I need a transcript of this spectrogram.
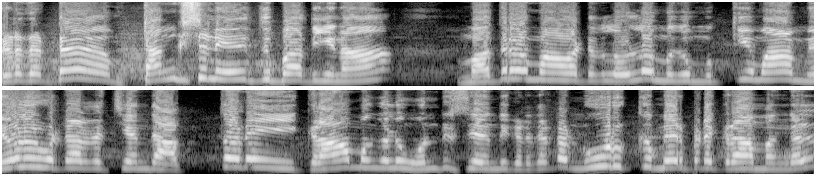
கிட்டத்தட்ட டங்ஷன் எதிர்த்து பார்த்தீங்கன்னா மதுரை மாவட்டத்தில் உள்ள மிக முக்கியமான மேலூர் வட்டாரத்தை சேர்ந்த அத்தனை கிராமங்களும் ஒன்று சேர்ந்து கிட்டத்தட்ட நூறுக்கும் மேற்பட்ட கிராமங்கள்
